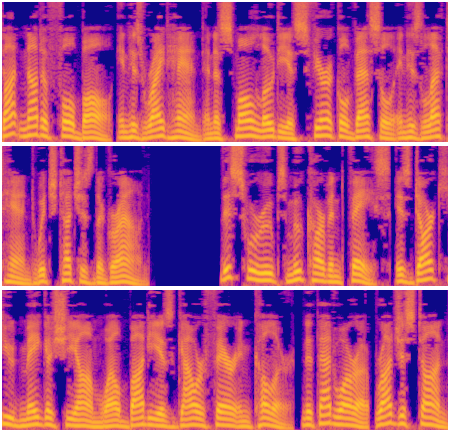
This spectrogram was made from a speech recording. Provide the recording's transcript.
not a full ball in his right hand and a small loti a spherical vessel in his left hand which touches the ground. This Swaroop's Mukharvand face is dark-hued Megha Shyam while body is Gaur fair in colour. Nathadwara, Rajasthan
